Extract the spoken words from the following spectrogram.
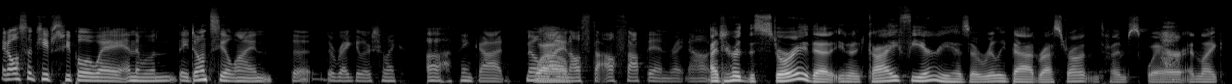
It also keeps people away, and then when they don't see a line, the the regulars are like, "Oh, thank God, no Wow. line. I'll stop. I'll stop in right now." I'd heard the story that you know Guy Fieri has a really bad restaurant in Times Square, and like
